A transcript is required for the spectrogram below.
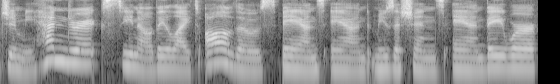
Jimi Hendrix, you know, they liked all of those bands and musicians, and they were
